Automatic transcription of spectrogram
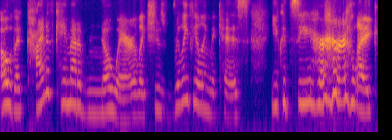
oh, that kind of came out of nowhere. Like she was really feeling the kiss. You could see her like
